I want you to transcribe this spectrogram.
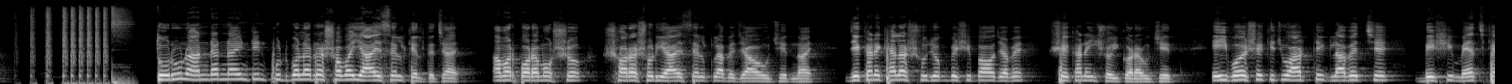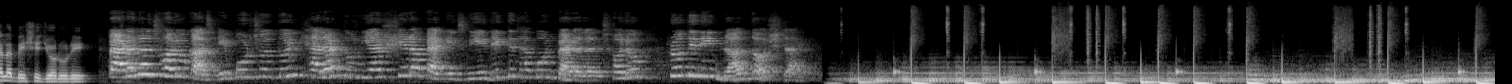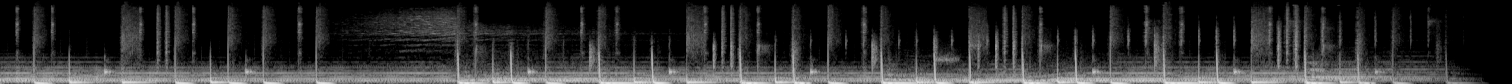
তরুণ আন্ডার নাইনটিন ফুটবলাররা সবাই আইএসএল খেলতে চায়। আমার পরামর্শ, সরাসরি আইএসএল ক্লাবে যাওয়া উচিত নয়। যেখানে খেলার সুযোগ বেশি পাওয়া যাবে, সেখানেই সই করা উচিত। এই বয়সে কিছু আর্থিক লাভের চেয়ে বেশি ম্যাচ খেলা বেশি জরুরি। প্যারালাল ঝলক আজ এ পর্যন্তই। খেলার দুনিয়ার সেরা প্যাকেজ নিয়ে দেখতে থাকুন প্যারালাল ঝলক প্রতিদিন রাত দশটায়।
